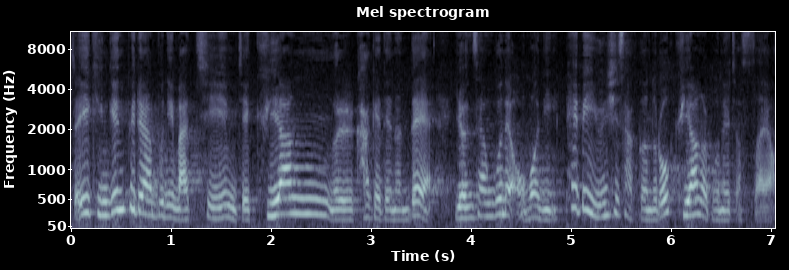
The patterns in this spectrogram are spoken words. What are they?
자, 이 김갱필이라는 분이 마침 이제 귀양을 가게 되는데 연산군의 어머니 패비 윤씨 사건으로 귀양을 보내졌어요.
